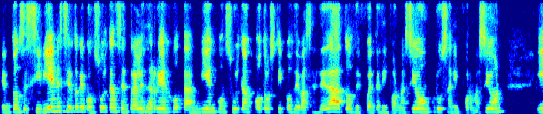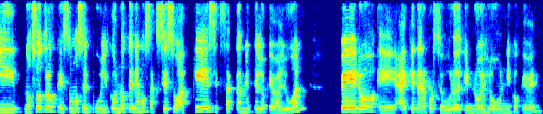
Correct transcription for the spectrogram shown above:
entonces, si bien es cierto que consultan centrales de riesgo, también consultan otros tipos de bases de datos, de fuentes de información, cruzan información. Y nosotros que somos el público no tenemos acceso a qué es exactamente lo que evalúan, pero eh, hay que tener por seguro de que no es lo único que ven.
